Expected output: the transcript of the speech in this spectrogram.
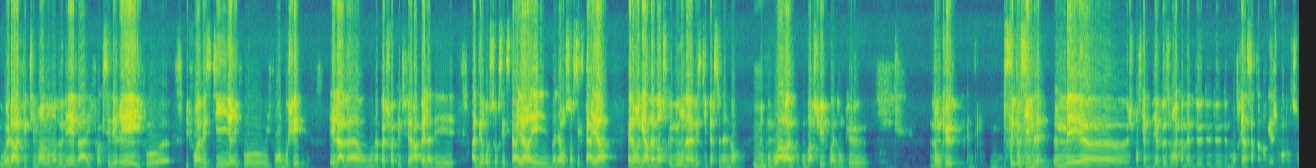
ou alors effectivement à un moment donné, bah, il faut accélérer, il faut, euh, il faut investir, il faut, il faut embaucher. Et là, bah, on n'a pas le choix que de faire appel à des, à des ressources extérieures. Et bah, les ressources extérieures, elles regardent d'abord ce que nous, on a investi personnellement mm. pour, pouvoir, euh, pour pouvoir suivre. Quoi. Donc, donc c'est possible, mais je pense qu'il y a besoin quand même de, de, de montrer un certain engagement dans son,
